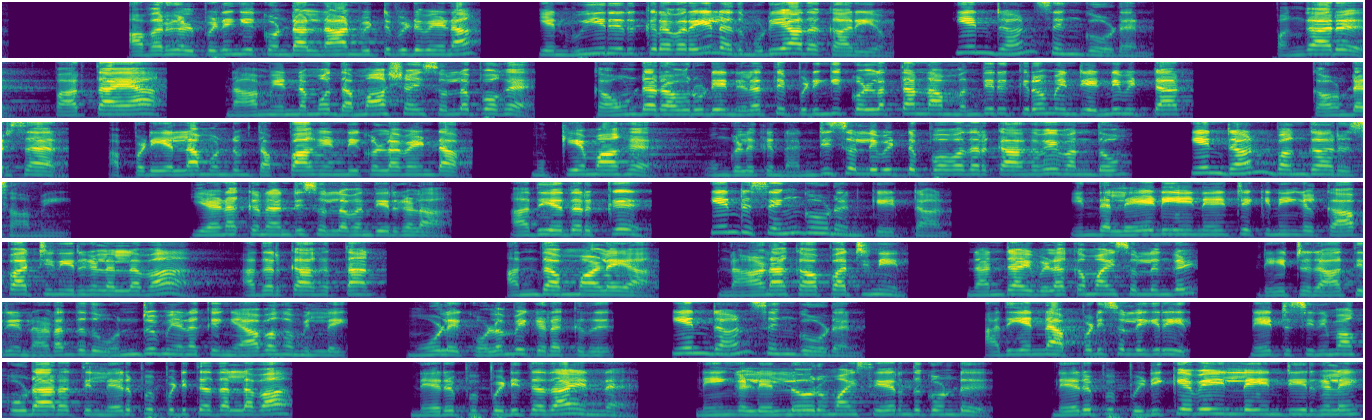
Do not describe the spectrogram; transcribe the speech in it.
அவர்கள் பிடுங்கிக் கொண்டால் நான் விட்டு விடுவேனா? என் உயிர் இருக்கிற வரையில் அது முடியாத காரியம் என்றான் செங்கோடன். பங்காரு பார்த்தாயா? நாம் என்னமோ தமாஷாய் சொல்லப் போக கவுண்டர் அவருடைய நிலத்தை பிடுங்கிக் கொள்ளத்தான் நாம் வந்திருக்கிறோம் என்று எண்ணிவிட்டார். கவுண்டர் சார் அப்படியெல்லாம் ஒன்றும் தப்பாக எண்ணிக்கொள்ள வேண்டாம். முக்கியமாக உங்களுக்கு நன்றி சொல்லிவிட்டு போவதற்காகவே வந்தோம் என்றான் பங்காருசாமி எனக்கு நன்றி சொல்ல வந்தீர்களா? அது எதற்கு? என்று செங்கோடன் கேட்டான். இந்த லேடியை நேற்றைக்கு நீங்கள் காப்பாற்றினீர்கள் அல்லவா? அதற்காகத்தான். அந்த அம்மாளையா? நானா காப்பாற்றினேன். நன்றாய் விளக்கமாய் சொல்லுங்கள். நேற்று ராத்திரி நடந்தது ஒன்றும் எனக்கு ஞாபகம் இல்லை மூளை குழம்பி கிடக்குது என்றான் செங்கோடன். அது என்ன அப்படி சொல்லுகிறீர்? நேற்று சினிமா கூடாரத்தில் நெருப்பு பிடித்ததல்லவா? நெருப்பு பிடித்ததா என்ன? நீங்கள் எல்லோருமாய் சேர்ந்து கொண்டு நெருப்பு பிடிக்கவே இல்லை என்றீர்களே.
